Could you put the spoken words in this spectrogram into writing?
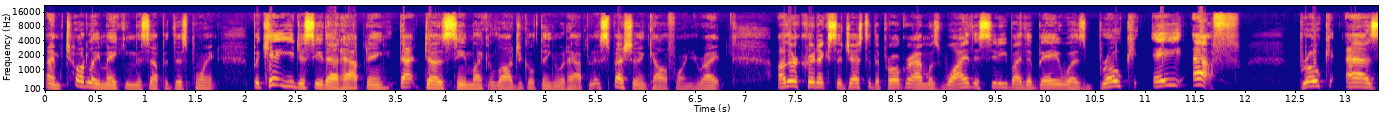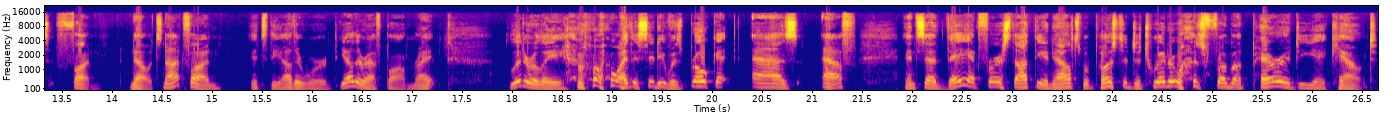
I'm totally making this up at this point. But can't you just see that happening? That does seem like a logical thing would happen, especially in California, right? Other critics suggested the program was why the city by the bay was broke AF. Broke as fun. No, it's not fun. It's the other word, the other F bomb, right? Literally, why the city was broke as F and said they at first thought the announcement posted to Twitter was from a parody account.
